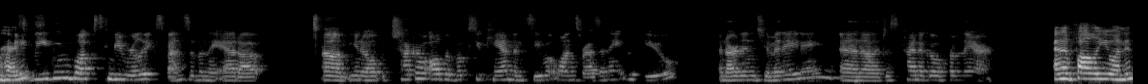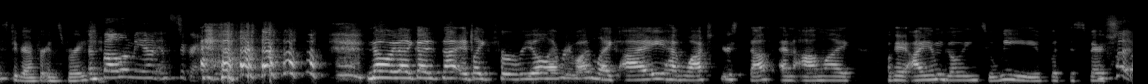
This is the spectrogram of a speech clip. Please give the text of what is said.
Right? Weaving books can be really expensive and they add up. Um, you know, check out all the books you can and see what ones resonate with you and aren't intimidating and uh, just kind of go from there. And then follow you on Instagram for inspiration. And follow me on Instagram. no, like it's not. It's like for real, everyone. Like I have watched your stuff, and I'm like, okay, I am going to weave with the spare. You should.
